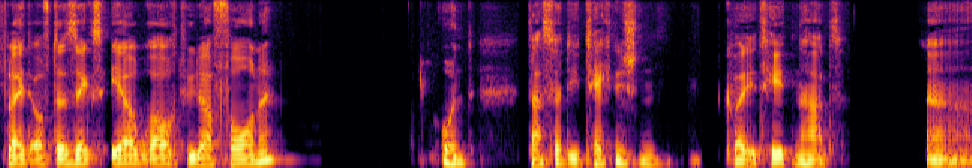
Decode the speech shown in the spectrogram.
vielleicht auf der 6 eher braucht wie da vorne. Und dass er die technischen Qualitäten hat, äh,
